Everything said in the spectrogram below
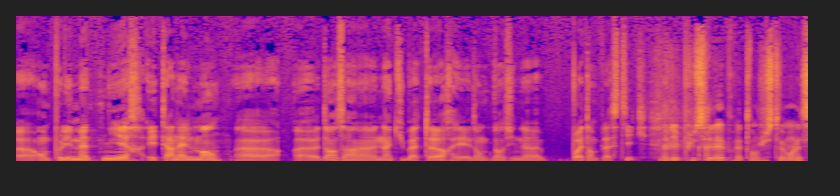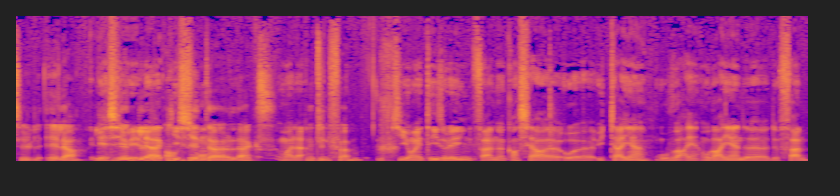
euh, on peut les maintenir éternellement euh, euh, dans un incubateur et donc dans une euh, boîte en plastique. Les plus célèbres étant justement les cellules ELA. Les qui cellules ELA qui sont Lacks, voilà, d'une femme. qui ont été isolées d'une femme, d'un cancer euh, euh, utérien ou ovarien, ovarien de, de femme.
